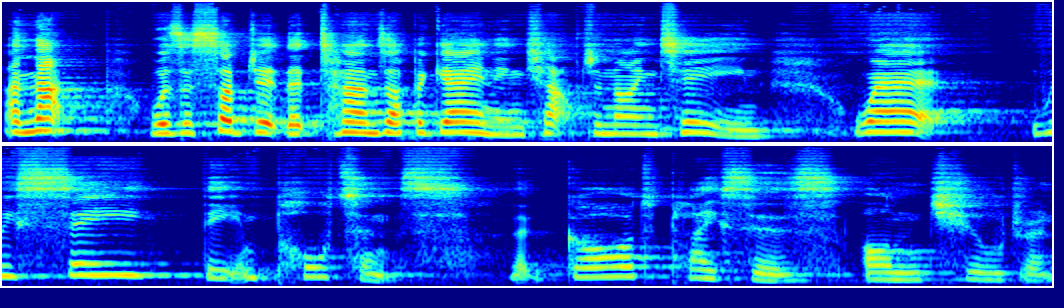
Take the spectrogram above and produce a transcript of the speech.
And that was a subject that turns up again in chapter 19, where we see the importance that God places on children.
